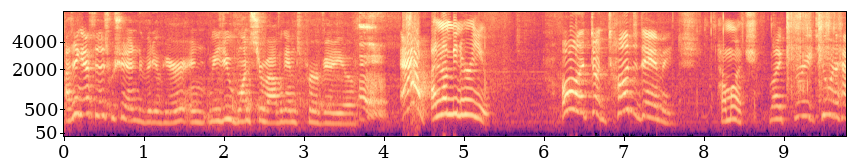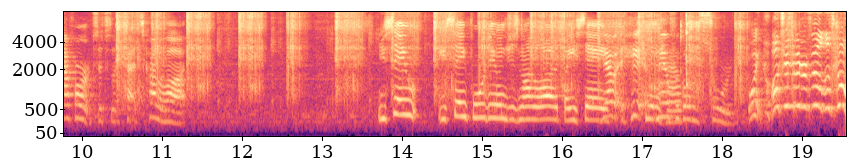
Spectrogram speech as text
I think after this we should end the video here, and we do one survival games per video. Ow! I didn't mean to hurt you. Oh, that done tons of damage. How much? Like three, two and a half hearts. It's like it's kind of a lot. You say you say four damage is not a lot, but you say Yeah, but hit two and a a half. golden sword. Wait, oh, transmitter filled. Let's go.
